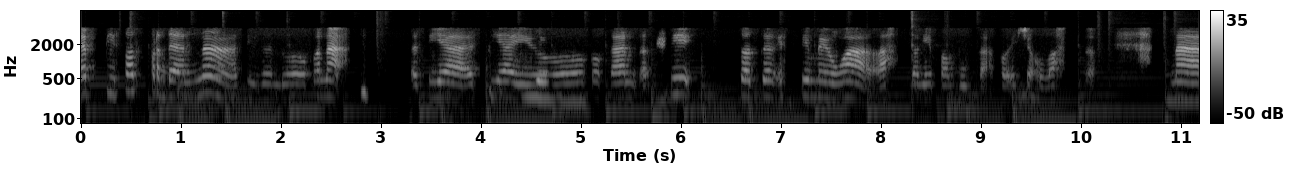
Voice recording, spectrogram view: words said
episode perdana season 2 karena Tia Tia yo. Kok kan? Tapi sesuatu yang istimewa lah sebagai pembuka kok insya Allah. Nah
